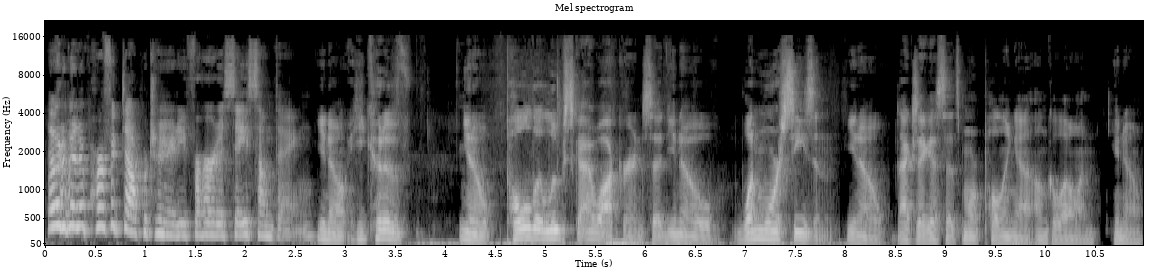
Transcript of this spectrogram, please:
That would have been a perfect opportunity for her to say something. You know, he could have you know, pulled a Luke Skywalker and said, you know, one more season. You know, actually, I guess that's more pulling a Uncle Owen. You know,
